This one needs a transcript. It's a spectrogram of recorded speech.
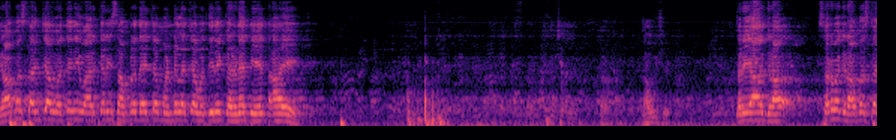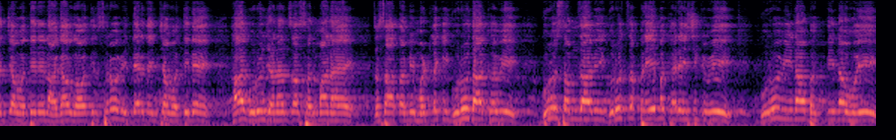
ग्रामस्थांच्या वतीने वारकरी संप्रदायाच्या मंडळाच्या वतीने करण्यात येत आहे. तर या ग्रा सर्व ग्रामस्थांच्या वतीने नागाव गावातील सर्व विद्यार्थ्यांच्या वतीने हा गुरुजनांचा सन्मान आहे. जसं आता मी म्हटलं की गुरु दाखवी गुरु समजावी गुरुचं प्रेम खरे शिकवी गुरु विना भक्ती न होई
